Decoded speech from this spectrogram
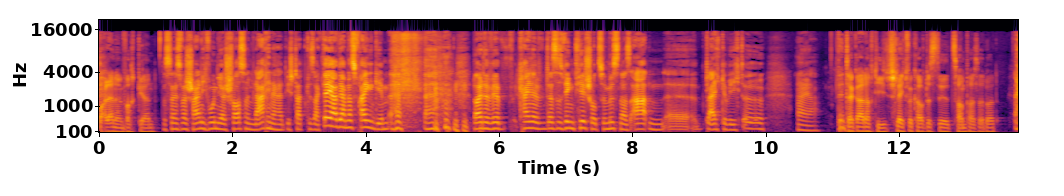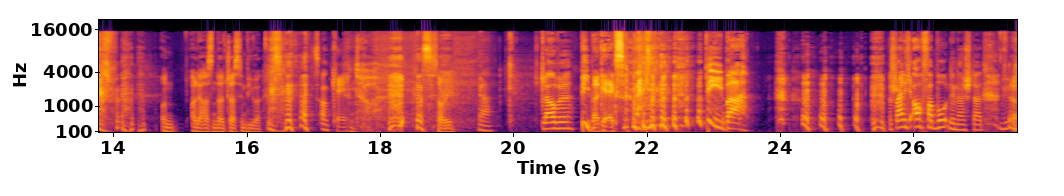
ballern einfach gern. Das heißt, wahrscheinlich wurden die erschossen und im Nachhinein hat die Stadt gesagt, ja, ja, wir haben das freigegeben. Äh, äh, Leute, wir keine, das ist wegen Tierschutz, wir müssen das Artengleichgewicht. Äh, naja. Dentagard auch die schlecht verkaufteste Zahnpasta dort. Und alle hassen da Justin Bieber. Ist okay. Sorry. Ja. Ich glaube, Bieber-Gags. Biber. Wahrscheinlich auch verboten in der Stadt. Wie, wie,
